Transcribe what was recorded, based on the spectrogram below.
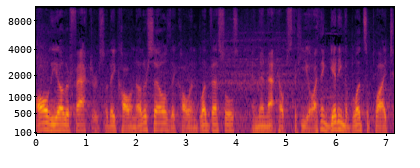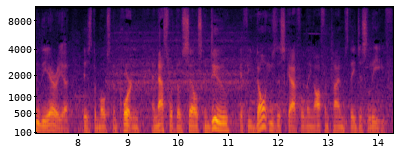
all the other factors. So they call in other cells, they call in blood vessels, and then that helps to heal. I think getting the blood supply to the area is the most important, and that's what those cells can do. If you don't use the scaffolding, oftentimes they just leave.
